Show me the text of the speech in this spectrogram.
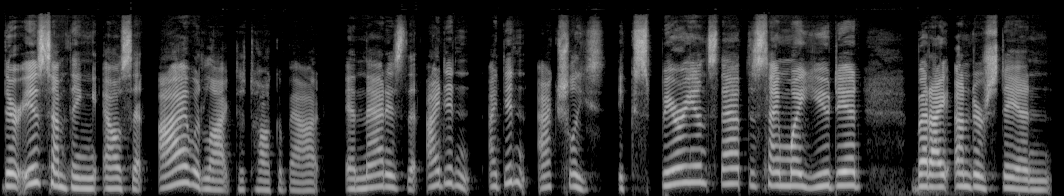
there is something else that I would like to talk about, and that is that I didn't I didn't actually experience that the same way you did, but I understand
